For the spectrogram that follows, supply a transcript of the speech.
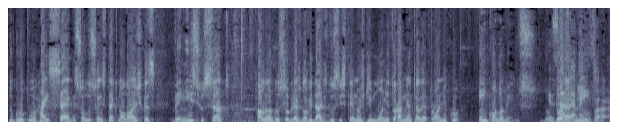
do grupo RaiSeg Soluções Tecnológicas, Vinícius Santo, falando sobre as novidades dos sistemas de monitoramento eletrônico em condomínios. Doutora Exatamente. Ilva.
